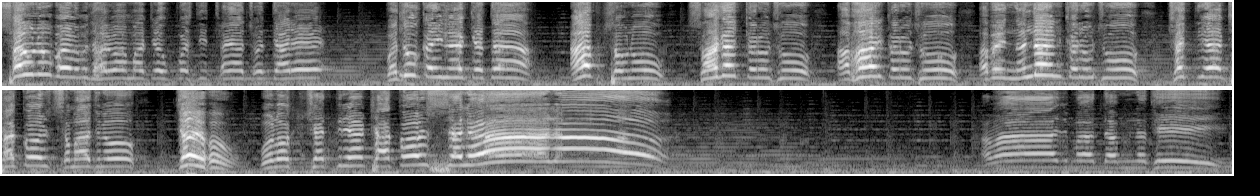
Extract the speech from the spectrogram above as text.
સૌનું બળ વધારવા માટે ઉપસ્થિત થયા છો ત્યારે વધુ કંઈ ન કહેતા આપ સૌનું સ્વાગત કરું છું, આભાર કરું છું, અભિનંદન કરું છું. ક્ષત્રિય ઠાકોર સમાજનો જય હો. બોલો, ક્ષત્રિય ઠાકોર અવાજમાં દમ નથી.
